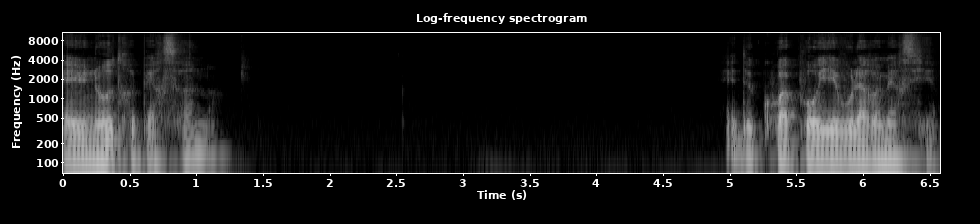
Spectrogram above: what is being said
et une autre personne. Et de quoi pourriez-vous la remercier?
